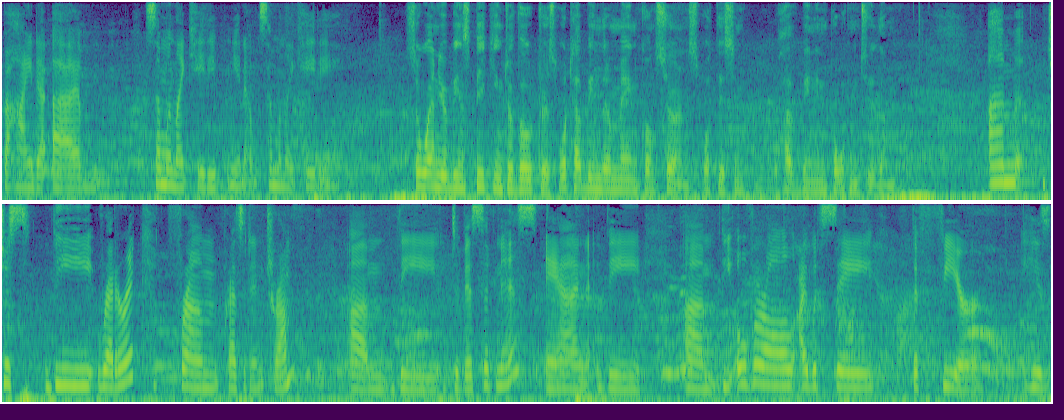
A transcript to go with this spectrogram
behind a, um, someone like Katie, you know, someone like Katie. So, when you've been speaking to voters, what have been their main concerns? What is have been important to them? Um, just the rhetoric from President Trump, um, the divisiveness, and the um, the overall, I would say, the fear. He's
